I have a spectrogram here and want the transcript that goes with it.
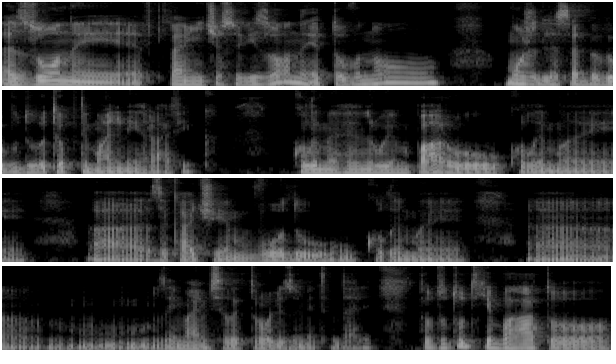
е, зони, в певні часові зони, то воно може для себе вибудувати оптимальний графік. Коли ми генеруємо пару, коли ми а, закачуємо воду, коли ми а, займаємося електролізом і так далі. Тобто тут є багато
